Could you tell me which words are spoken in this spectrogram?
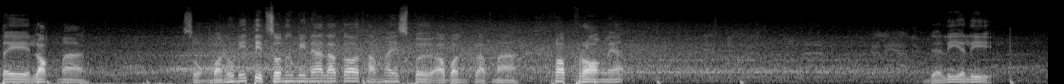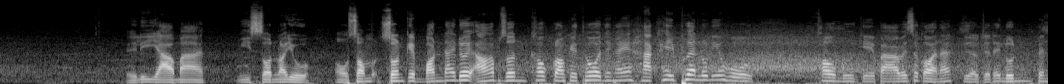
เต้ล็อกมา ส่งบอลลูกนี้ติดโซนฮึงมินนะแล้วก็ทำให้สเปอร์เอาบอลกลับมาครอบครองเลยฮะเดลี่เอลี่เดลี่ยาวมามีโซนรออยู่โอ้โซนโซนเก็บบอลได้ด้วยเอาครับโซนเข้ากรอบเขตโทษยังไงหักให้เพื่อนลูกนี้โอ้โห เข้ามือเกปาไปซะก่อนนะ เกือบจะได้ลุ้นเป็น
